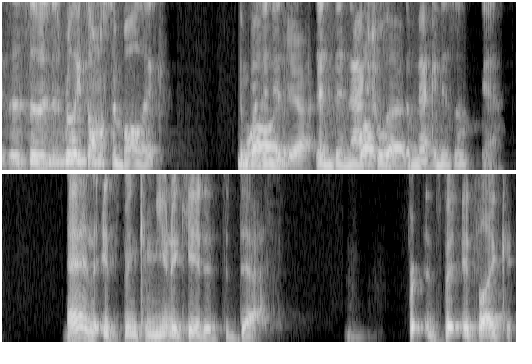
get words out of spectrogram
so, it's really it's almost symbolic, more than it's yeah. than than actual said. the mechanism. Yeah. and it's been communicated to death. For, it's been it's like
